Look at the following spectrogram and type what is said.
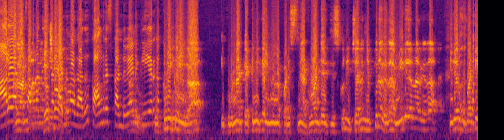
ఆలయానికి సంబంధించిన. కండువా కాదు. కాంగ్రెస్ కండువే అని క్లియర్గా ఇప్పుడున్న టెక్నికల్ ఉన్న పరిస్థితిని అడ్వాంటేజ్ తీసుకొని ఇచ్చారని చెప్తున్నా కదా మీరే అన్నారు కదా ఇద్దరు బట్టి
